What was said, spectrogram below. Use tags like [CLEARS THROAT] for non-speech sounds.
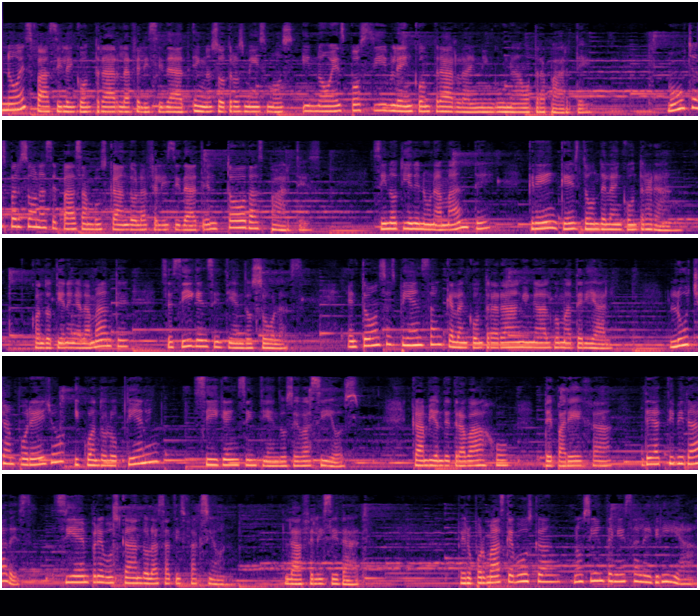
No es fácil encontrar la felicidad en nosotros mismos y no es posible encontrarla en ninguna otra parte. Muchas personas se pasan buscando la felicidad en todas partes. Si no tienen un amante, creen que es donde la encontrarán. Cuando tienen el amante, se siguen sintiendo solas. Entonces piensan que la encontrarán en algo material luchan por ello y cuando lo obtienen siguen sintiéndose vacíos. Cambian de trabajo, de pareja, de actividades, siempre buscando la satisfacción, la felicidad. Pero por más que buscan, no sienten esa alegría,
